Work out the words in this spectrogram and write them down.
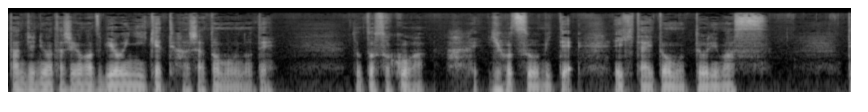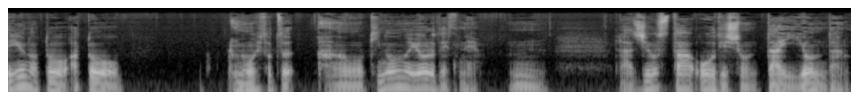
単純に私がまず病院に行けって話だと思うのでちょっとそこは、はい、様子を見ていきたいと思っております。っていうのとあともう一つあの昨日の夜ですねうんラジオスターオーディション第4弾、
